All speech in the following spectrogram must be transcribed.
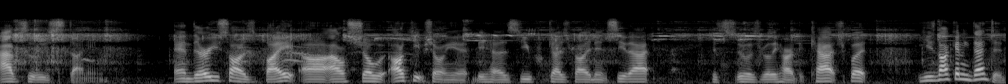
absolutely stunning. And there you saw his bite. Uh, I'll show. I'll keep showing it because you guys probably didn't see that. It's, it was really hard to catch, but he's not getting dented.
